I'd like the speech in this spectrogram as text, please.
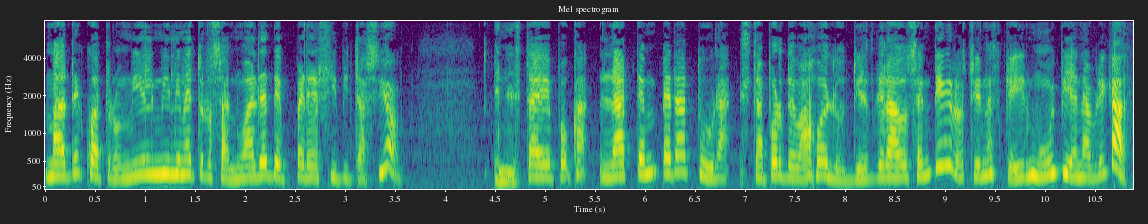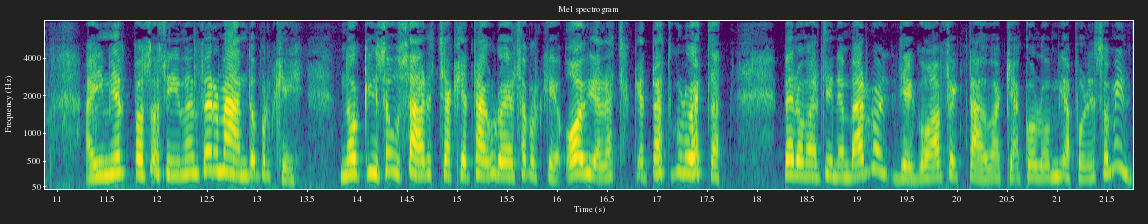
más de 4.000 milímetros anuales de precipitación en esta época la temperatura está por debajo de los 10 grados centígrados. Tienes que ir muy bien abrigado. Ahí mi esposo se iba enfermando porque no quiso usar chaqueta gruesa porque odia las chaquetas gruesas. Pero más sin embargo llegó afectado aquí a Colombia por eso mismo.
